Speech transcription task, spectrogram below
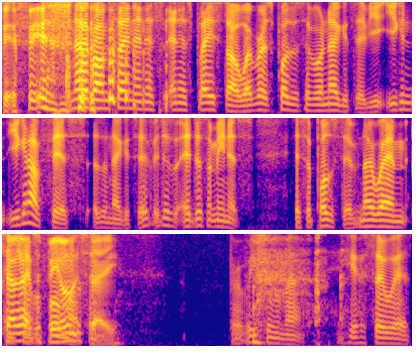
bit fierce. no, but I'm saying in his in his play style, whether it's positive or negative, you, you can you can have fierce as a negative. It doesn't it doesn't mean it's it's a positive. No way. In, Tell in that to or I said- Beyonce. Bro, what are you talking about? You're so weird.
